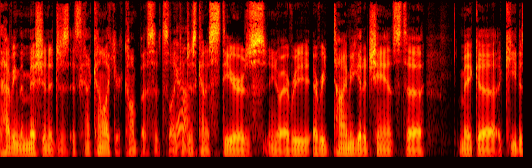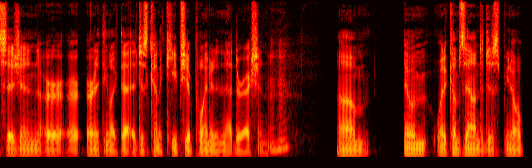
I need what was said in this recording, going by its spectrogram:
having the mission, it just it's kind of like your compass. It's like yeah. it just kind of steers. You know, every every time you get a chance to make a, a key decision or, or, or anything like that, it just kind of keeps you pointed in that direction. Mm-hmm. Um, and when when it comes down to just you know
